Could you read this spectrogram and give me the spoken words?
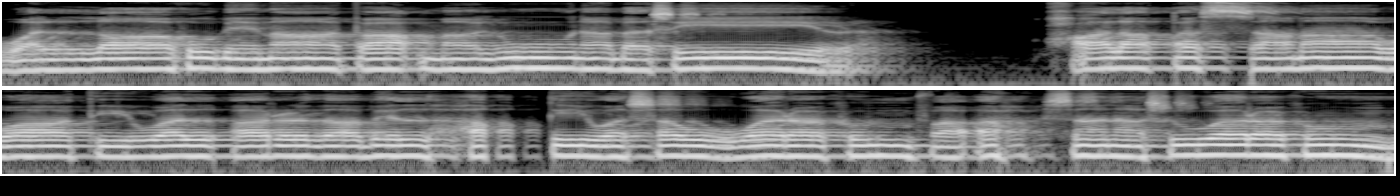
والله بما تعملون بصير. خلق السماوات والأرض بالحق وصوركم فأحسن صوركم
